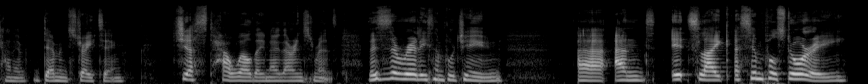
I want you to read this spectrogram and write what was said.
kind of demonstrating just how well they know their instruments. This is a really simple tune, uh, and it's like a simple story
